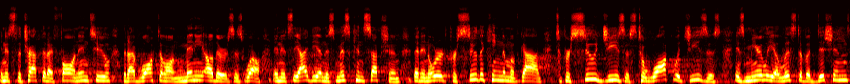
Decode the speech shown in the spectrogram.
And it's the trap that I've fallen into, that I've walked along many others as well. And it's the idea and this misconception that in order to pursue the kingdom of God, to pursue Jesus, to walk with Jesus, is merely a list of additions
